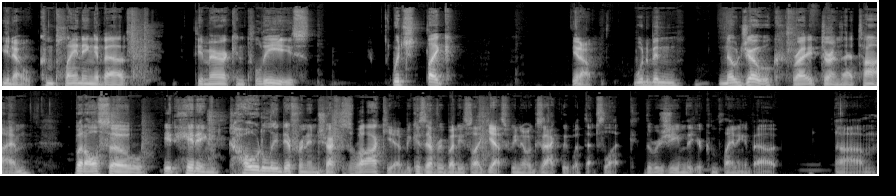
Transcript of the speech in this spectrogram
you know, complaining about the American police, which like, you know, would have been no joke, right, during that time. But also it hitting totally different in Czechoslovakia because everybody's like, yes, we know exactly what that's like. The regime that you're complaining about um,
